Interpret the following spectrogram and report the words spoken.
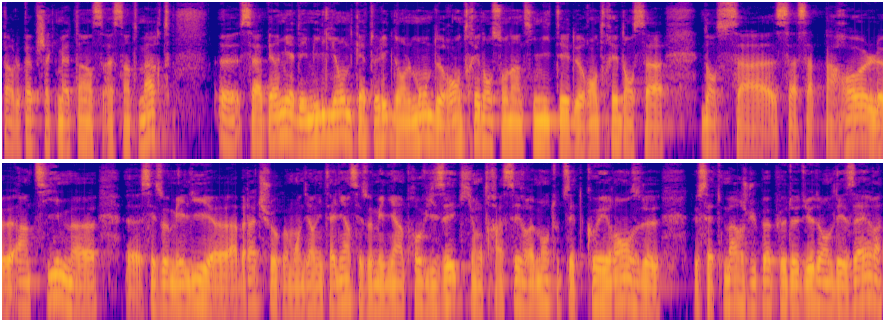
par le pape chaque matin à Sainte-Marthe. Euh, ça a permis à des millions de catholiques dans le monde de rentrer dans son intimité, de rentrer dans sa dans sa sa, sa parole euh, intime, euh, ces homélies euh, a braccio, comme on dit en italien, ces homélies improvisées qui ont tracé vraiment toute cette cohérence de, de cette marche du peuple de Dieu dans le désert.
